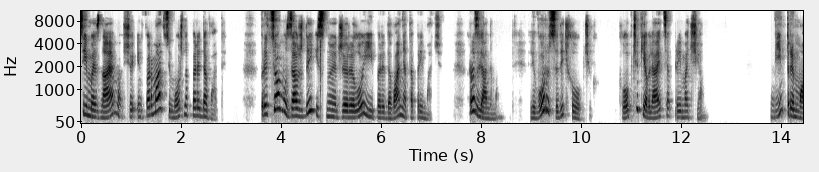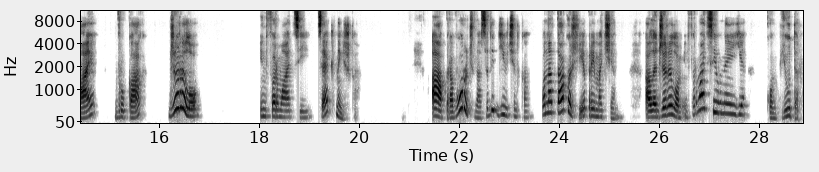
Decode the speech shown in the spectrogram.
Всі ми знаємо, що інформацію можна передавати. При цьому завжди існує джерело її передавання та приймач. Розглянемо. Ліворуч сидить хлопчик. Хлопчик являється приймачем. Він тримає в руках джерело інформації це книжка. А праворуч у нас сидить дівчинка. Вона також є приймачем. Але джерелом інформації в неї є комп'ютер.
